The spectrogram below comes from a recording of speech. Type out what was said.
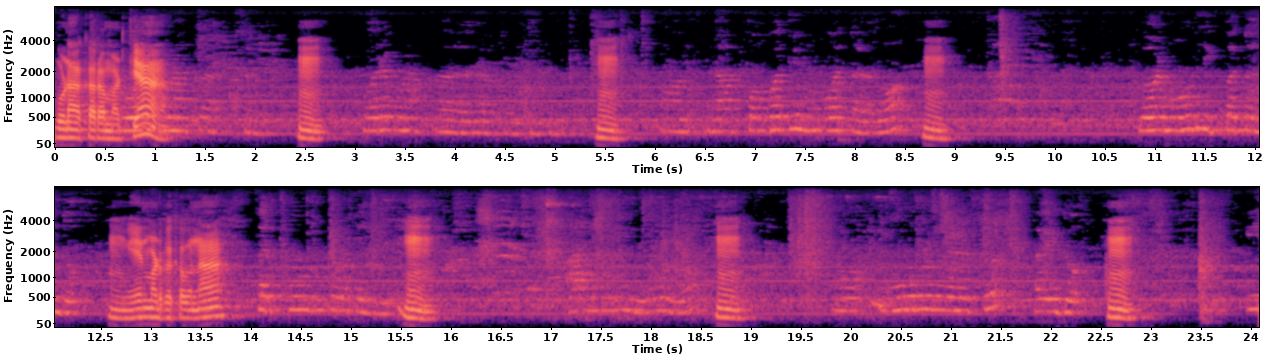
ಗುಣಾಕಾರ ಮಾಡ್ತೀಯಾ? ಹ್ಞೂ. ಹ್ಞೂ ಮೂವತ್ತಾರು. ಹ್ಞೂ ಏಳು ಮೂರು ಇಪ್ಪತ್ತೊಂದು. ಹ್ಞೂ ಏನು ಮಾಡ್ಬೇಕು ಅವನ್ನ? ಹ್ಞೂ ಹ್ಞೂ ಮೂರು ಎರಡು ಐದು. ಹ್ಞೂ ಈ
